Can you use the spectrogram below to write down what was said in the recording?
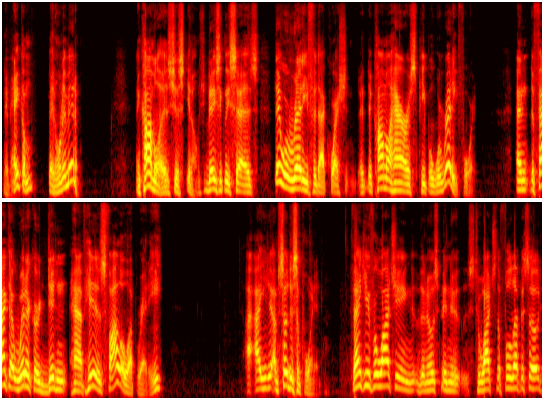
They make them, they don't admit them. And Kamala is just, you know, she basically says they were ready for that question. The Kamala Harris people were ready for it. And the fact that Whitaker didn't have his follow up ready, I, I, am so disappointed. Thank you for watching the No Spin News. To watch the full episode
